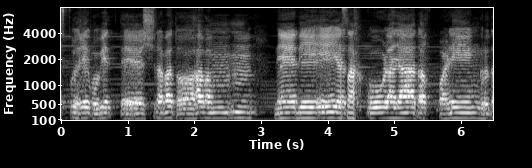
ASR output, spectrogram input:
स्पृशि कुवित्ते श्रवतो हवम्। नेदीयसः कूळयातः पणीङ्कृत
